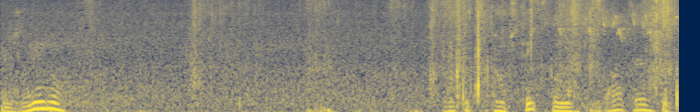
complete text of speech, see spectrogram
There's little. Look at the for nothing. All Oh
